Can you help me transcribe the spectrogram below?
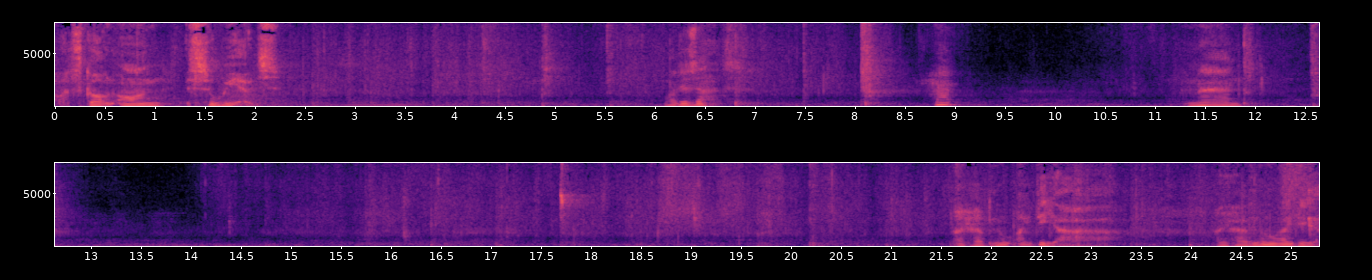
what's going on. It's so weird. What is that? Huh? Man. I have no idea. I have no idea.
